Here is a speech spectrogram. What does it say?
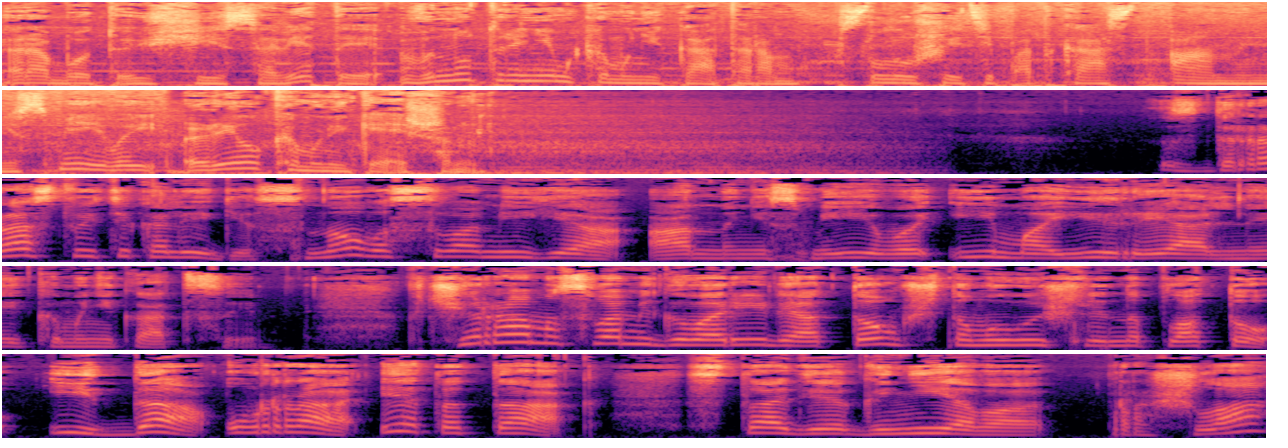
Работающие советы внутренним коммуникаторам. Слушайте подкаст Анны Несмеевой «Real Communication». Здравствуйте, коллеги! Снова с вами я, Анна Несмеева, и мои реальные коммуникации. Вчера мы с вами говорили о том, что мы вышли на плато. И да, ура, это так! Стадия гнева прошла,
